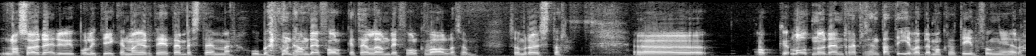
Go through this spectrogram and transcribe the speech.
No, så är det ju i politiken, majoriteten bestämmer, oberoende om det är folket eller om det är folkvalda som, som röstar. Uh, och låt nu den representativa demokratin fungera,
